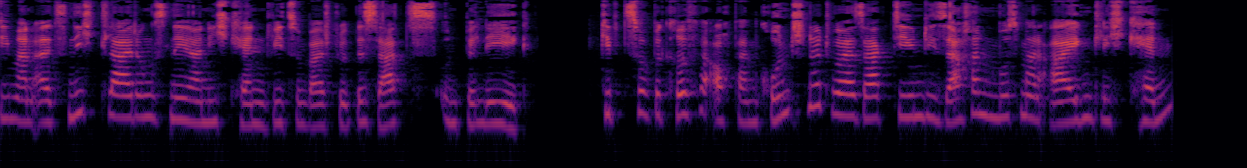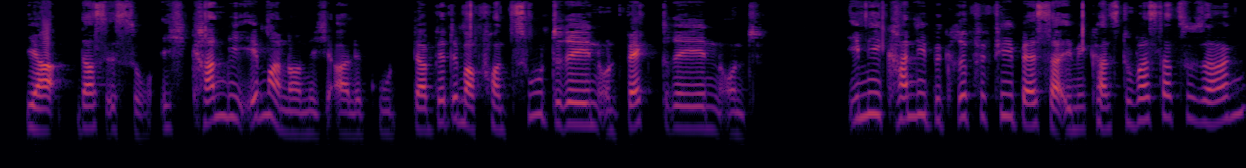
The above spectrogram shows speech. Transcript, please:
die man als Nicht-Kleidungsnäher nicht kennt, wie zum Beispiel Besatz und Beleg. Gibt es so Begriffe auch beim Grundschnitt, wo er sagt, die und die Sachen muss man eigentlich kennen? Ja, das ist so. Ich kann die immer noch nicht alle gut. Da wird immer von zudrehen und wegdrehen und Imi kann die Begriffe viel besser. Imi, kannst du was dazu sagen?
